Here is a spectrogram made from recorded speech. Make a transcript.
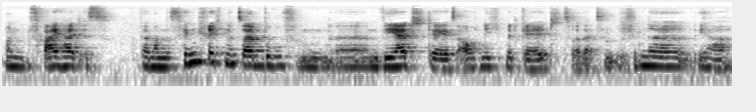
Und Freiheit ist wenn man das hinkriegt mit seinem Beruf, ein, äh, ein, Wert, der jetzt auch nicht mit Geld zu ersetzen ist. Ich finde, ja,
